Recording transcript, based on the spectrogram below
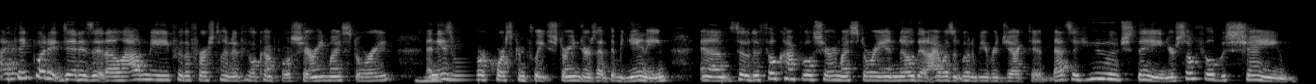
I think what it did is it allowed me for the first time to feel comfortable sharing my story. Mm-hmm. And these were, of course, complete strangers at the beginning. And so to feel comfortable sharing my story and know that I wasn't going to be rejected, that's a huge thing. You're so filled with shame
